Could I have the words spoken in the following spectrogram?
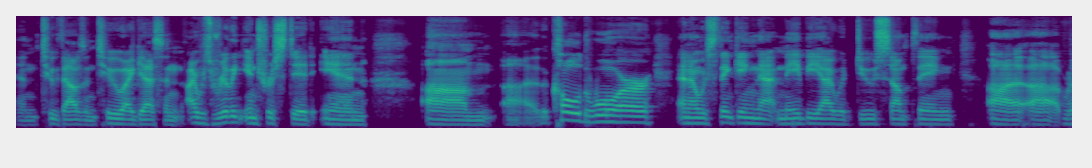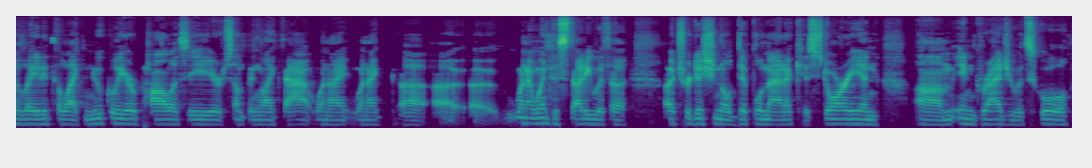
in 2002, I guess, and I was really interested in um, uh, the Cold War, and I was thinking that maybe I would do something uh, uh, related to like nuclear policy or something like that when I when I uh, uh, uh, when I went to study with a, a traditional diplomatic historian um, in graduate school.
